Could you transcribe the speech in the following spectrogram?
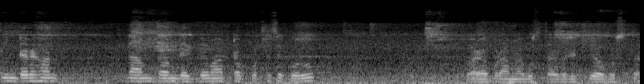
তিনটার এখন দাম টাম দেখবে, মাপ টাপ করতেছে করুক করার পর আমরা বুঝতে পারব যে কী অবস্থা।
